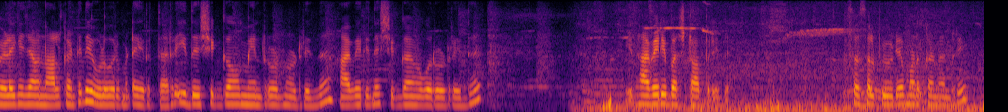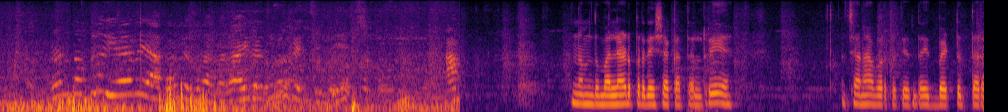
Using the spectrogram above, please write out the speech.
ಬೆಳಗ್ಗೆ ಜಾವ ನಾಲ್ಕು ಗಂಟೆಯಿಂದ ಏಳುವರೆ ಮಟ್ಟ ಇರ್ತಾರೆ ಇದು ಶಿಗ್ಗಾಂವ್ ಮೇನ್ ರೋಡ್ ನೋಡ್ರಿ ಇದು. ಹಾವೇರಿಯಿಂದ ಶಿಗ್ಗಾಂವ್ ರೋಡ್ ರೀ ಇದು. ಇದು ಹಾವೇರಿ ಬಸ್ ಸ್ಟಾಪ್ ರೀ ಇದು. ಸೊ ಸ್ವಲ್ಪ ವಿಡಿಯೋ ಮಾಡ್ಕೊಂಡ್ರಿ ನಮ್ಮದು ಮಲೆನಾಡು ಪ್ರದೇಶ ಆಕತ್ತಲ್ರಿ ಚೆನ್ನಾಗಿ ಬರ್ತೈತಿ ಅಂತ ಇದು ಬೆಟ್ಟದ ಥರ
